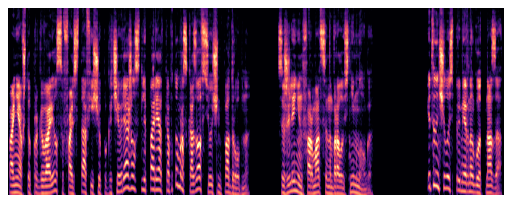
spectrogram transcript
Поняв, что проговорился, Фальстаф еще покочевряжился для порядка, а потом рассказал все очень подробно. К сожалению, информации набралось немного. Это началось примерно год назад.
